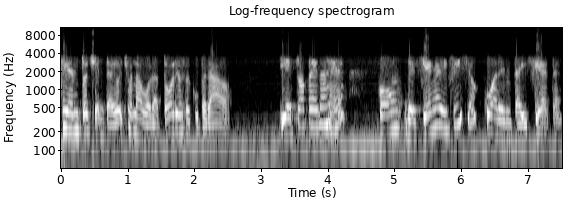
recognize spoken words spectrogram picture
188 laboratorios recuperados. Y esto apenas es con de 100 edificios, 47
